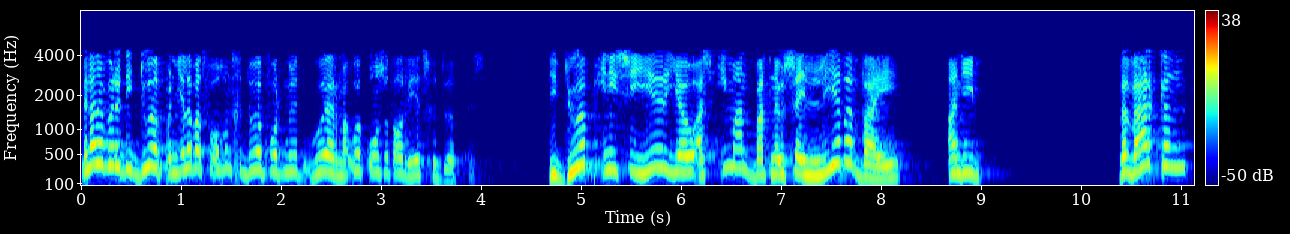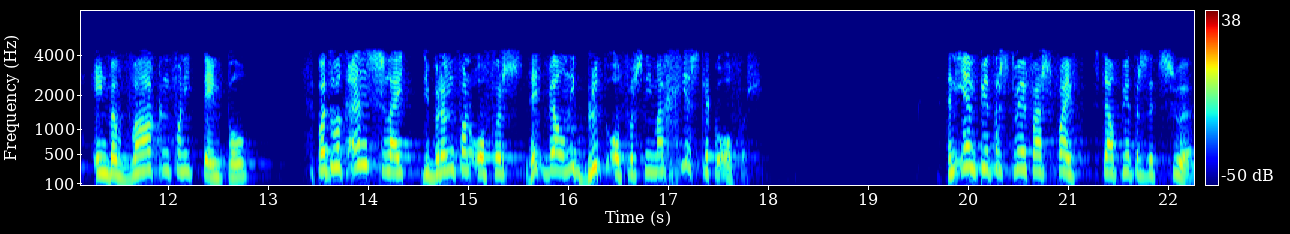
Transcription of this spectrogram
Met ander woorde die doop en julle wat vanoggend gedoop word moet dit hoor, maar ook ons wat al reeds gedoop is. Die doop initieer jou as iemand wat nou sy lewe wy aan die bewerking en bewaking van die tempel wat ook insluit die bring van offers, let wel nie bloedoffers nie, maar geestelike offers. In 1 Petrus 2 vers 5 stel Petrus dit so:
